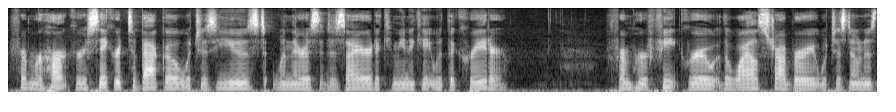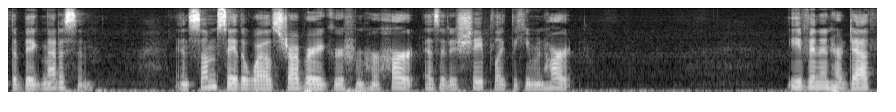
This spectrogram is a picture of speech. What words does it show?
From her heart grew sacred tobacco, which is used when there is a desire to communicate with the Creator. From her feet grew the wild strawberry, which is known as the big medicine. And some say the wild strawberry grew from her heart, as it is shaped like the human heart. Even in her death,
